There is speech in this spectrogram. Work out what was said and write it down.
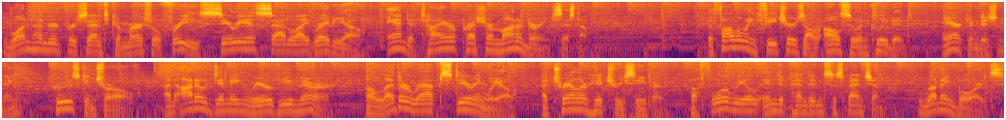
100% commercial-free Sirius satellite radio, and a tire pressure monitoring system. The following features are also included air conditioning, cruise control, an auto-dimming rear-view mirror, a leather-wrapped steering wheel, a trailer hitch receiver, a four-wheel independent suspension, running boards,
